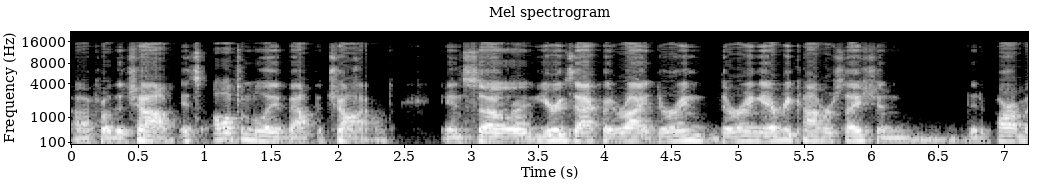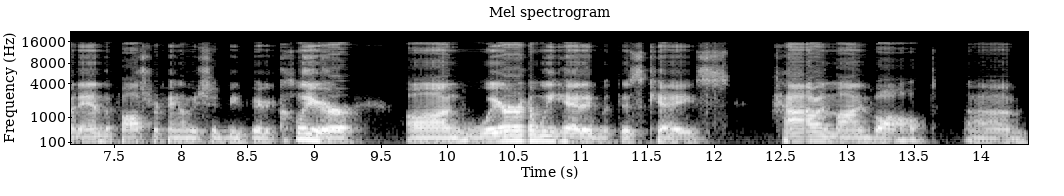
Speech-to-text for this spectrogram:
uh, for the child. It's ultimately about the child. And so right. you're exactly right. During during every conversation, the department and the foster family should be very clear on where are we headed with this case? How am I involved? Um,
